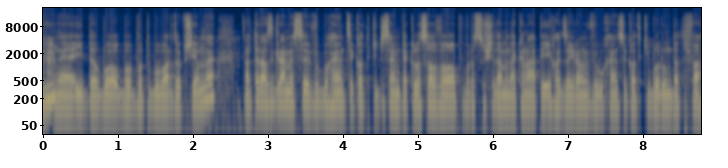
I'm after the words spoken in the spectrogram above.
mhm. i to było, bo, bo to było bardzo przyjemne. A teraz gramy sobie wybuchające kotki, czasami tak losowo po prostu siadamy na kanapie i choć zagramy wybuchające kotki, bo runda trwa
